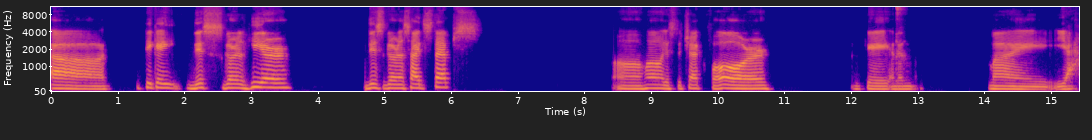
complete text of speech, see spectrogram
uh, TK, this girl here, this girl sidesteps. Uh-huh, just to check for, okay, and then my, yeah.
